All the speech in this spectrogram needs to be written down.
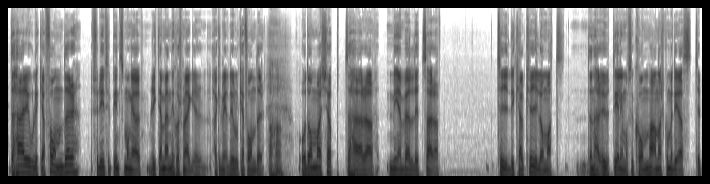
det här är olika fonder, för det är typ inte så många riktiga människor som äger akademin, det är olika fonder. Aha. Och de har köpt det här med en väldigt så här, tydlig kalkyl om att den här utdelningen måste komma, annars kommer deras typ,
